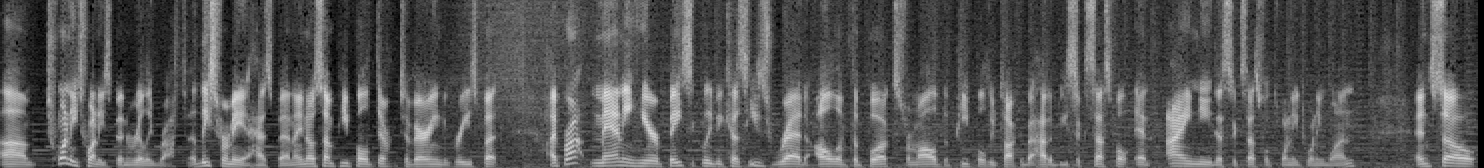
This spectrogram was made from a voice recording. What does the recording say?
um, 2020 has been really rough. At least for me, it has been. I know some people different to varying degrees, but I brought Mani here basically because he's read all of the books from all of the people who talk about how to be successful, and I need a successful 2021. And so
